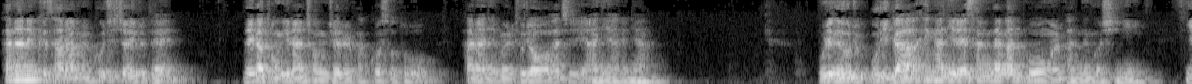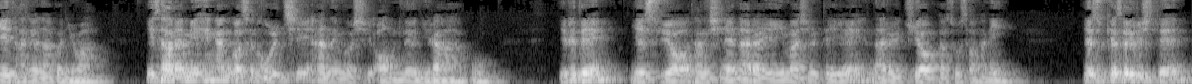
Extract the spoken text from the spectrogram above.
하나는 그 사람을 꾸짖어 이르되 내가 동일한 정죄를 받고서도 하나님을 두려워하지 아니하느냐. 우리는 우리가 행한 일에 상당한 보응을 받는 것이니 이에 당연하거니와 이 사람이 행한 것은 옳지 않은 것이 없느니라 하고 이르되 예수여 당신의 나라에 임하실 때에 나를 기억하소서 하니 예수께서 이르시되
